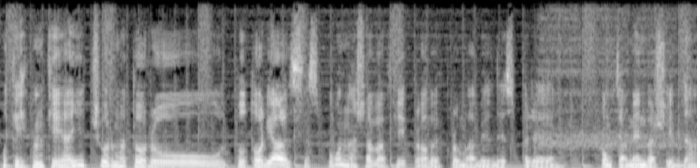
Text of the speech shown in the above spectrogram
Ok, închei aici. Următorul tutorial, să spun așa, va fi probabil, probabil despre funcția membership, da?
